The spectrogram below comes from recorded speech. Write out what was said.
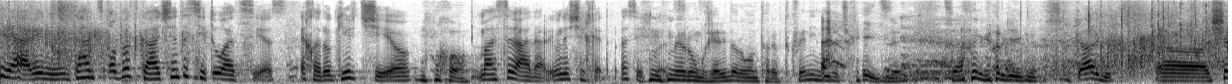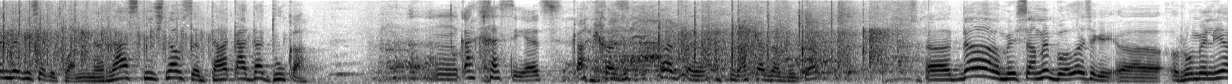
იცი რა არის განწყობას გააჩნდა სიტუაციას? ეხლა რო გირჩიო ხო. მასე არ არის უნდა შეხედო რა სიტუაცია. მე რომ ღერი და რომ ამთარებ თქვენი მოჭხეიძე ძალიან კარგი იქნება კარგი. შემდეგი შეკითხვა რას ნიშნავს დაკა და დუკა? კარგ ხასიათს კარგ ხასიათს დაკა და დუკა. და მესამე ბოლო ესე იგი რომელია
